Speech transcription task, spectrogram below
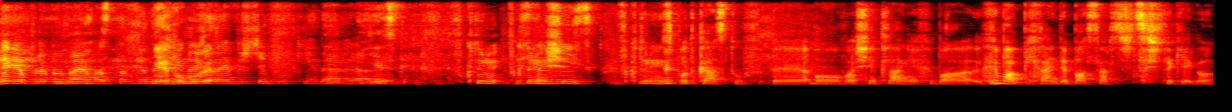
Ja próbowałem ostatnio Nie, w ogóle- najwyższej półki, nie dałem rady. jest w, którym, w, którymś, w którymś z podcastów e, o właśnie klanie chyba, chyba Behind the Bastards czy coś takiego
